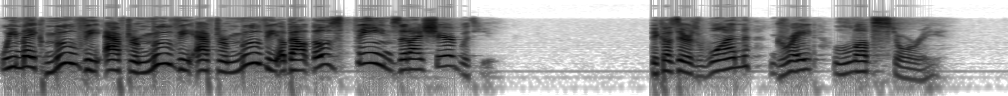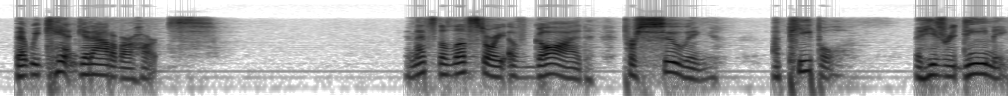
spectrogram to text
We make movie after movie after movie about those themes that I shared with you. Because there's one great love story that we can't get out of our hearts. And that's the love story of God pursuing a people that He's redeeming.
